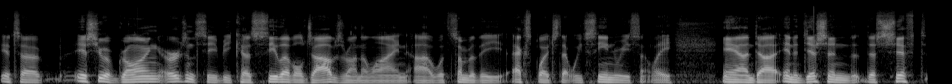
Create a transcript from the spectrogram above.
it's a issue of growing urgency because C level jobs are on the line uh, with some of the exploits that we've seen recently. And uh, in addition, the, shift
